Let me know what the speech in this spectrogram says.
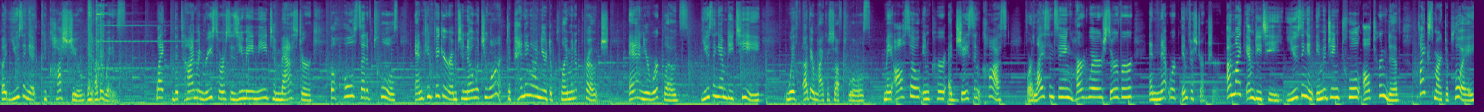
but using it could cost you in other ways. Like the time and resources you may need to master the whole set of tools and configure them to know what you want. Depending on your deployment approach and your workloads, using MDT with other Microsoft tools may also incur adjacent costs for licensing, hardware, server, and network infrastructure. Unlike MDT, using an imaging tool alternative like Smart Deploy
